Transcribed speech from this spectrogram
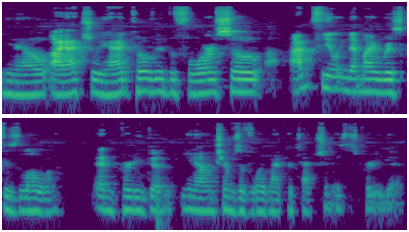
You know i actually had covid before so i'm feeling that my risk is lower and pretty good you know in terms of where my protection is it's pretty good.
